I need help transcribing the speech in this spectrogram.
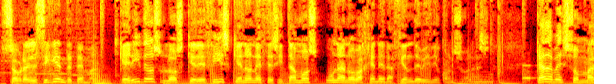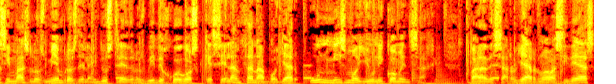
sobre el siguiente tema. Queridos los que decís que no necesitamos una nueva generación de videoconsolas. Cada vez son más y más los miembros de la industria de los videojuegos que se lanzan a apoyar un mismo y único mensaje, para desarrollar nuevas ideas,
